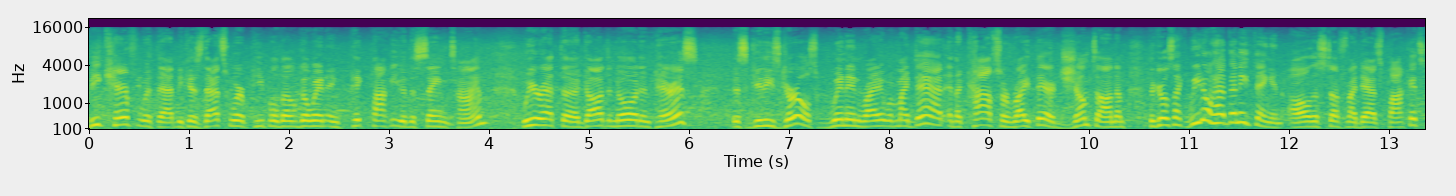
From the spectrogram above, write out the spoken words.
be careful with that because that's where people they'll go in and pickpocket you at the same time. We were at the Gare du Nord in Paris. This, these girls went in right with my dad and the cops are right there, jumped on them. The girl's like, we don't have anything. And all the stuff in my dad's pockets,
